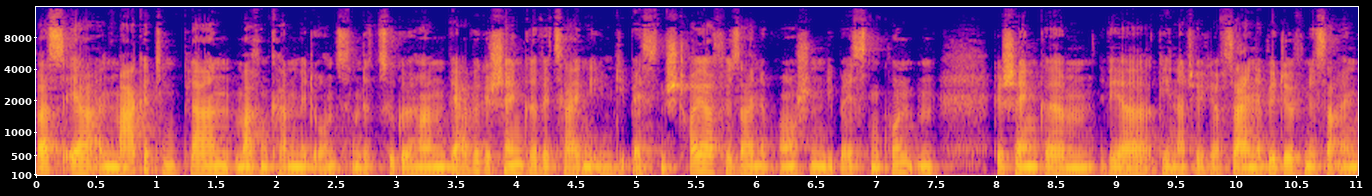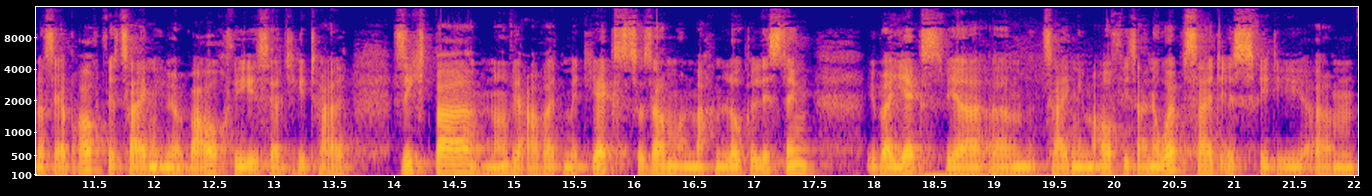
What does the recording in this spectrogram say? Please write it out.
was er an Marketingplan machen kann mit uns. Und dazu gehören Werbegeschenke. Wir zeigen ihm die besten Streuer für seine Branchen, die besten Kundengeschenke. Wir gehen natürlich auf seine Bedürfnisse ein, was er braucht. Wir zeigen ihm aber auch, wie ist er digital sichtbar. Ne, wir arbeiten mit Yext zusammen und machen Local Listing über Yext. Wir ähm, zeigen ihm auf, wie seine Website ist, wie die ähm,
